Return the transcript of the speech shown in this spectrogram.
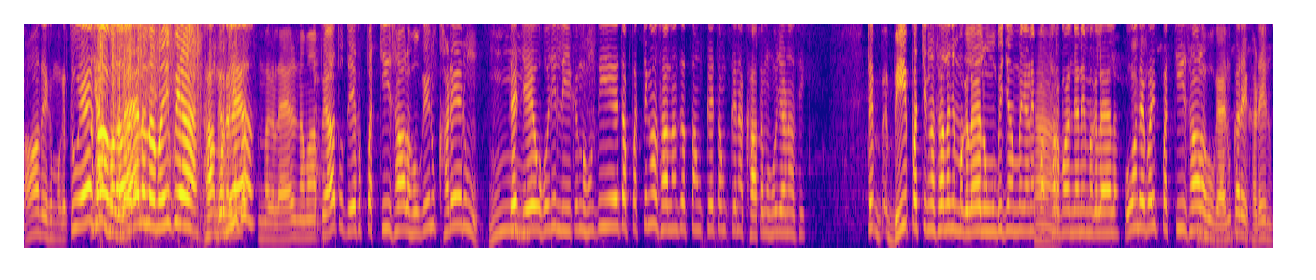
ਆਹ ਦੇਖ ਮਗਰ ਤੂੰ ਇਹ ਹਿਸਾਬ ਲਾ। ਲੈ ਲੈ ਨਵਾਂ ਹੀ ਪਿਆ। ਹਾਂ ਗੁਰਮੀਤ। ਮਗਲੈਲ ਮਗਲੈਲ ਨਵਾਂ ਪਿਆ। ਤੂੰ ਦੇਖ 25 ਸਾਲ ਹੋ ਗਏ ਇਹਨੂੰ ਖੜੇ ਨੂੰ। ਤੇ ਜੇ ਉਹੋ ਜੀ ਲੀਕਿੰਗ ਹੁੰਦੀ ਇਹ ਤਾਂ 25 ਸਾਲਾਂ ਚ ਤੌਂਕੇ ਤੌਂਕੇ ਨਾਲ ਖਤਮ ਹੋ ਜਾਣਾ ਸੀ। ਤੇ 20 25 ਸਾਲਾਂ ਚ ਮਗਲੈਲ ਉਂ ਵੀ ਜੰਮ ਜਾਣੇ ਪੱਥਰ ਬਣ ਜਾਣੇ ਮਗਲੈਲ। ਉਹ ਆਂਦੇ ਬਾਈ 25 ਸਾਲ ਹੋ ਗਿਆ ਇਹਨੂੰ ਘਰੇ ਖੜੇ ਨੂੰ।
